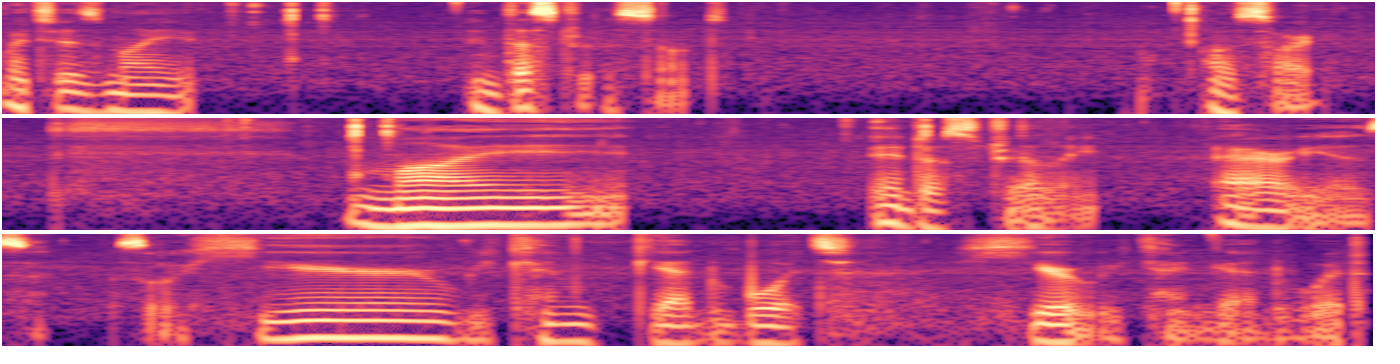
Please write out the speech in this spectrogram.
which is my industrial zones. Oh, sorry. My industrial areas so here we can get wood here we can get wood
